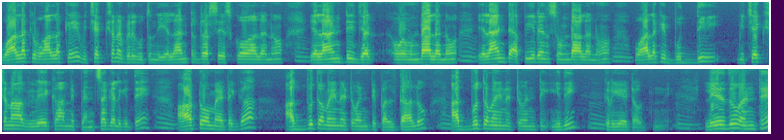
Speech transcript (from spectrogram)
వాళ్ళకి వాళ్ళకే విచక్షణ పెరుగుతుంది. ఎలాంటి డ్రెస్ వేసుకోవాలనో ఎలాంటి జ ఉండాలనో ఎలాంటి అపీరెన్స్ ఉండాలనో వాళ్ళకి బుద్ధి విచక్షణ వివేకాన్ని పెంచగలిగితే ఆటోమేటిక్గా అద్భుతమైనటువంటి ఫలితాలు అద్భుతమైనటువంటి ఇది క్రియేట్ అవుతుంది. లేదు అంటే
